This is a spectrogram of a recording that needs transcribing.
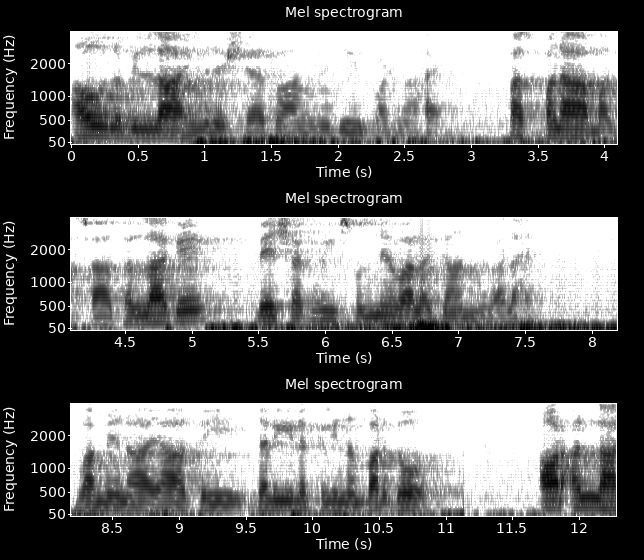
اعوذ باللہ من الشیطان الرجیم پڑھنا ہے۔ بس پناہ مگ ساتھ اللہ کے بے شک وہی سننے والا، جاننے والا ہے۔ وہ مین آیات ہی دلیل اکلی نمبر دو۔ اور اللہ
